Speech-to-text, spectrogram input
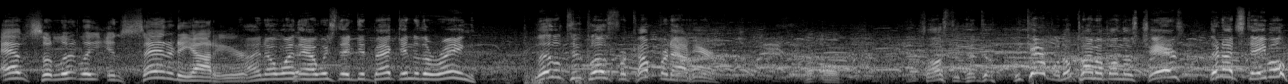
absolutely insanity out here. I know one thing. I wish they'd get back into the ring. Little too close for comfort out here. Uh-oh. That's Austin. Be careful. Don't climb up on those chairs. They're not stable.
